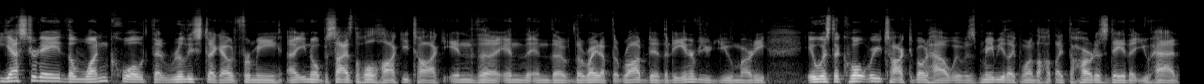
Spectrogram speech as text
yesterday the one quote that really stuck out for me uh, you know besides the whole hockey talk in the in the in the, the write-up that rob did that he interviewed you marty it was the quote where you talked about how it was maybe like one of the like the hardest day that you had.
